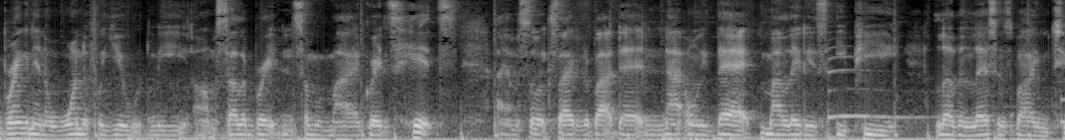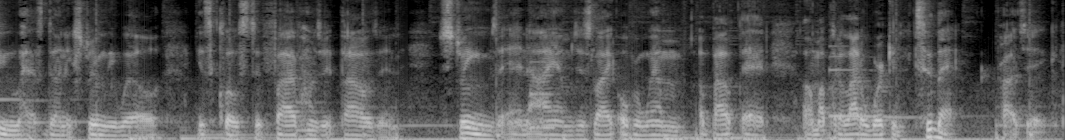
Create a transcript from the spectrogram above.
bringing in a wonderful year with me, um, celebrating some of my greatest hits. I am so excited about that. And not only that, my latest EP, Love and Lessons Volume 2, has done extremely well. It's close to 500,000 streams, and I am just like overwhelmed about that. Um, I put a lot of work into that project,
